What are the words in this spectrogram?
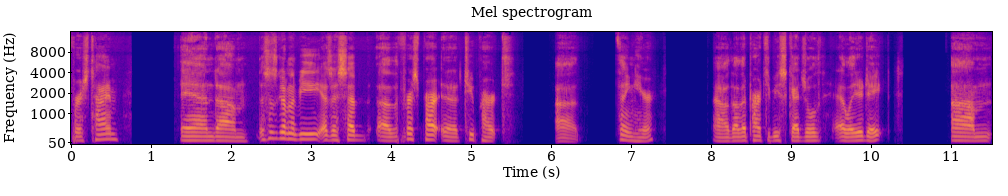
first time. And um, this is going to be, as I said, uh, the first part in a two part uh, thing here. Uh, the other part to be scheduled at a later date. Um,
